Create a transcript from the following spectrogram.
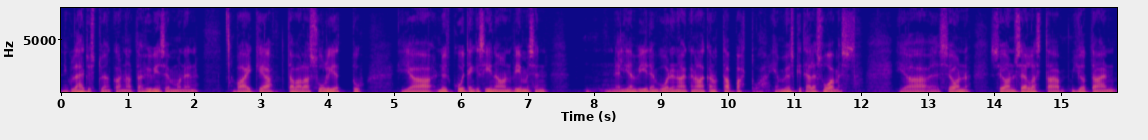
niin kuin lähetystyön kannalta hyvin semmoinen vaikea, tavallaan suljettu. Ja nyt kuitenkin siinä on viimeisen – neljän, viiden vuoden aikana alkanut tapahtua ja myöskin täällä Suomessa. Ja se on, se on sellaista jotain,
